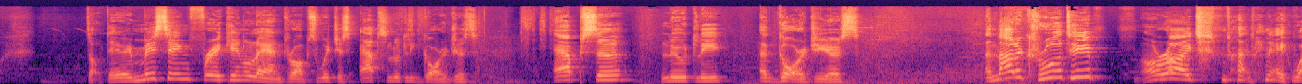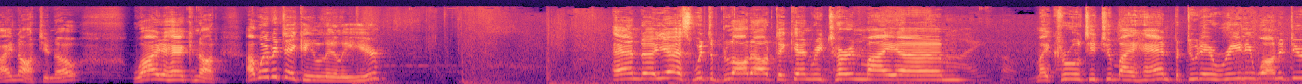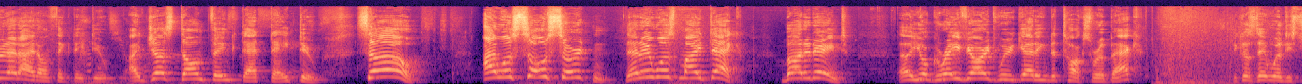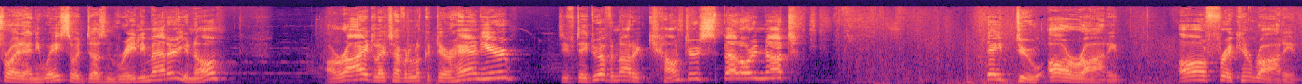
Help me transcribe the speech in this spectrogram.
So they're missing freaking land drops, which is absolutely gorgeous. Absolutely gorgeous. Another cruelty? Alright. I mean, hey, why not, you know? Why the heck not? I will be taking Lily here. And uh, yes, with the blood out, they can return my um, my cruelty to my hand. But do they really want to do that? I don't think they do. I just don't think that they do. So, I was so certain that it was my deck, but it ain't. Uh, your graveyard, we're getting the Toxrill back. Because they will destroy it anyway, so it doesn't really matter, you know? Alright, let's have a look at their hand here. See if they do have another counter spell or not. They do. Alrighty. All freaking righty.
